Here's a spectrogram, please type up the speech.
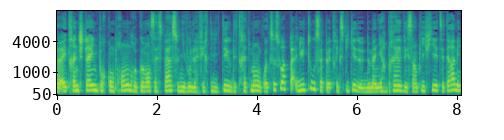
euh, être Einstein pour comprendre comment ça se passe au niveau de la fertilité ou des traitements ou quoi que ce soit, pas du tout, ça peut être expliqué de, manière brève et simplifiée, etc. Mais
